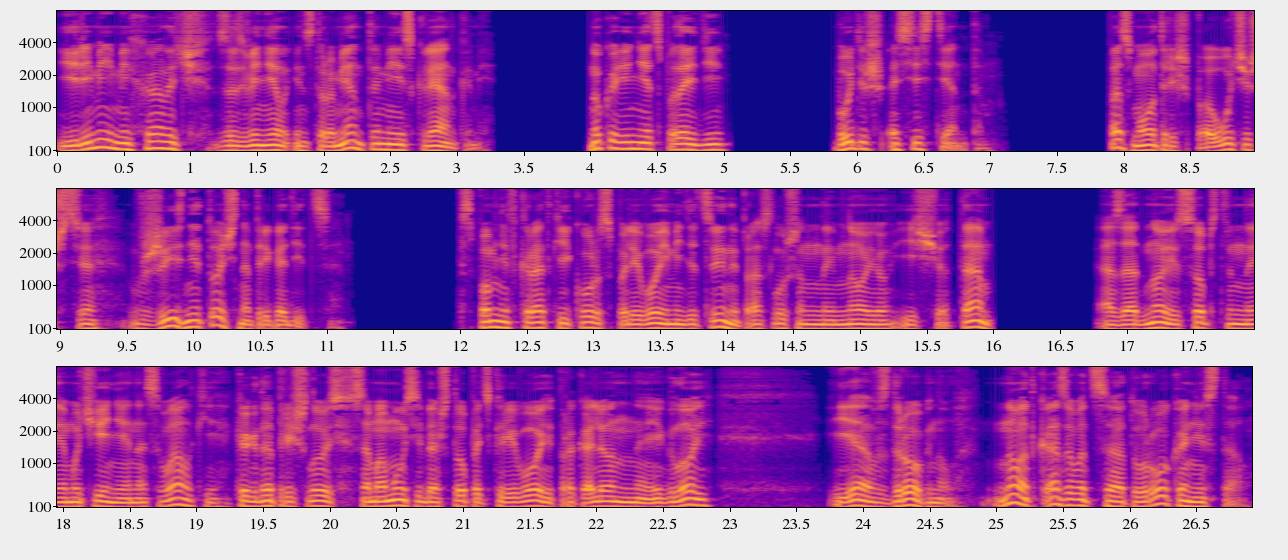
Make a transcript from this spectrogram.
Еремей Михайлович зазвенел инструментами и склянками. «Ну-ка, юнец, подойди», Будешь ассистентом. Посмотришь, поучишься, в жизни точно пригодится. Вспомнив краткий курс полевой медицины, прослушанный мною еще там, а заодно и собственное мучение на свалке, когда пришлось самому себя штопать кривой, прокаленной иглой, я вздрогнул, но отказываться от урока не стал.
